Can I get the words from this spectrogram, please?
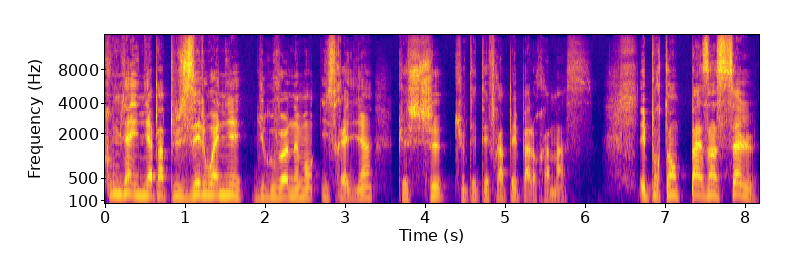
combien il n'y a pas plus éloigné du gouvernement israélien que ceux qui ont été frappés par le Hamas. Et pourtant, pas un seul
